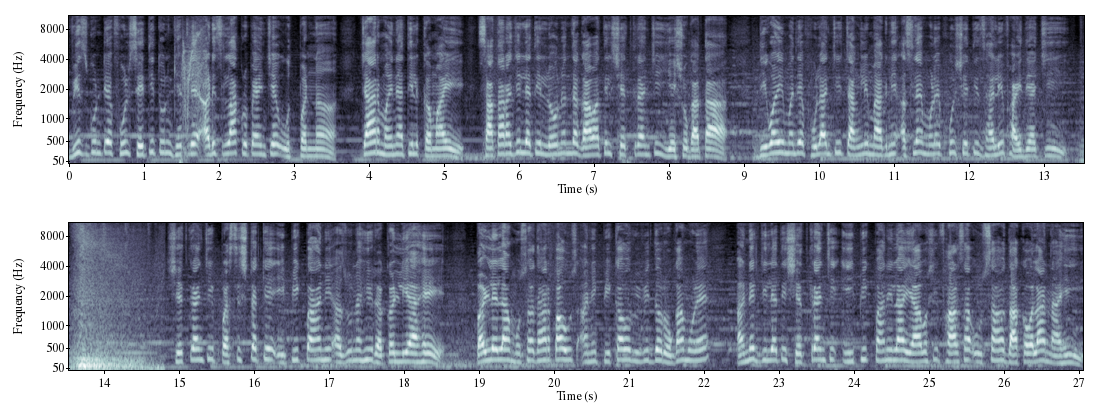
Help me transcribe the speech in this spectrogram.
वीस गुंठे फुल शेतीतून घेतले अडीच लाख रुपयांचे उत्पन्न. चार महिन्यातील कमाई. सातारा जिल्ह्यातील लोणंद गावातील शेतकऱ्यांची यशोगाथा. दिवाळीमध्ये फुलांची चांगली मागणी असल्यामुळे फुलशेती झाली फायद्याची. शेतकऱ्यांची पस्तीस टक्के ई पीक पाहणी अजूनही रकडली आहे. पडलेला मुसळधार पाऊस आणि पिकावर विविध रोगामुळे अनेक जिल्ह्यातील शेतकऱ्यांची ई पीक पाहणीला यावर्षी फारसा उत्साह दाखवला नाही.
